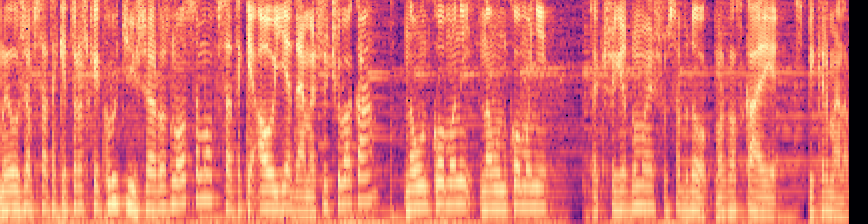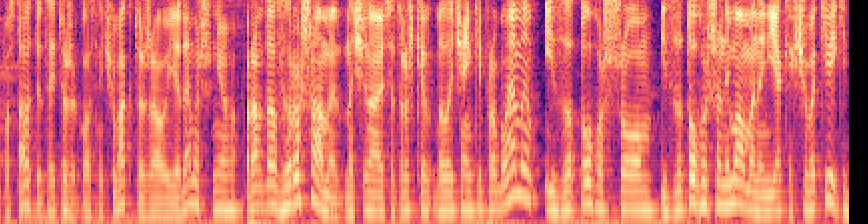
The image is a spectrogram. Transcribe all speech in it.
Ми вже все-таки трошки крутіше розносимо. Все-таки АОЄ демедж у чувака на ункомоні, на ункомоні. Так що я думаю, що все буде ок. Можна Скарі спікермена поставити. Цей теж класний чувак, теж є демедж у нього. Правда, з грошами починаються трошки величенькі проблеми. Із-за того, що із-за того, що нема в мене ніяких чуваків, які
